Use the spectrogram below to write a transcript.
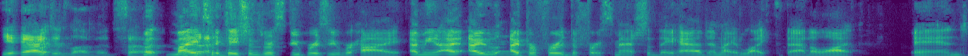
Yeah, I did love it. So, But my expectations were super, super high. I mean, I I, Yeah. I preferred the first match that they had, and I liked that a lot. And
